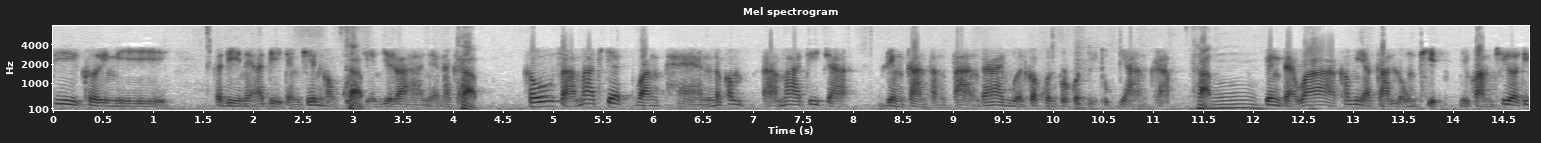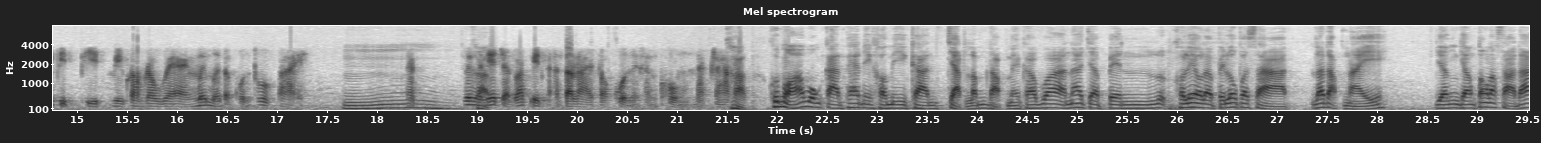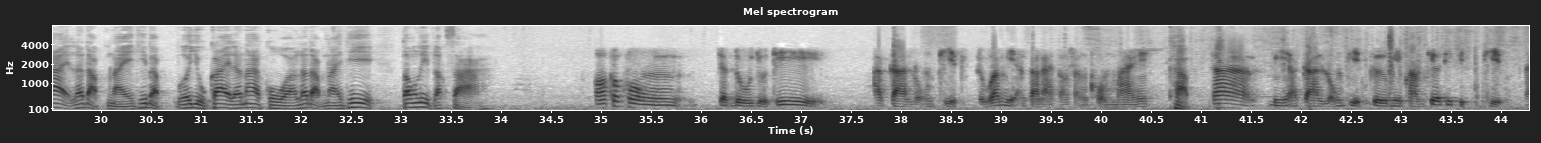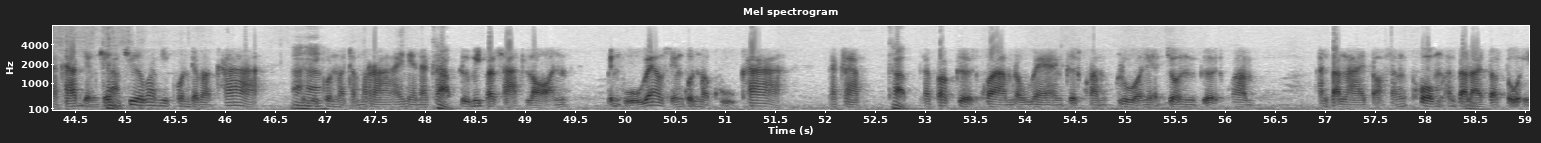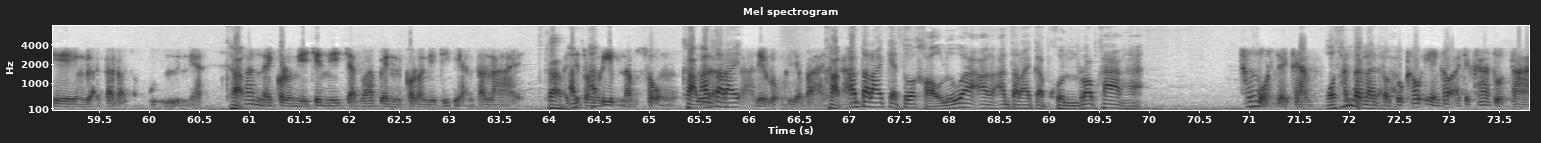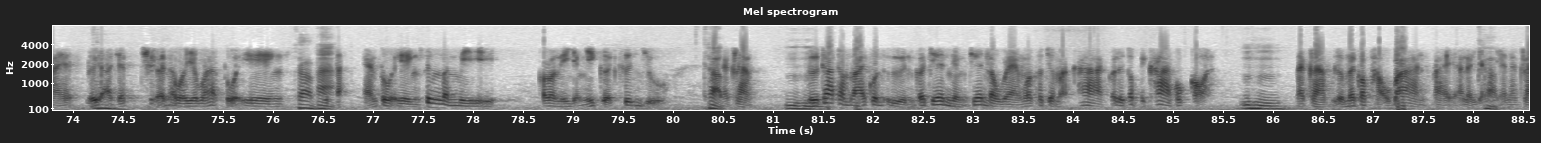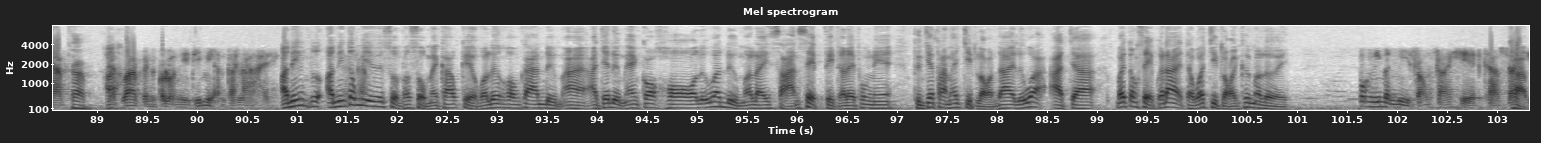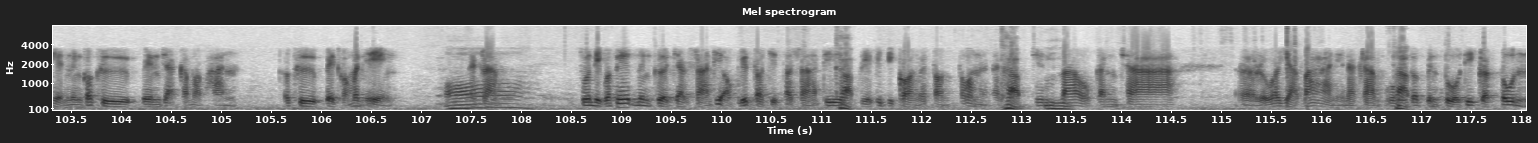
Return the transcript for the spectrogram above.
ที่เคยมีคดีในอดีตอย่างเช่นของคุณครับ เจนจิราเนี่ยนะคครัรับบ เขาสามารถที่จะวางแผนแล้วก็สามารถที่จะเตรียมการต่างๆ ได้เหมือนกับคนปกติทุกอย่างครับ ครับ อืม เพียงแต่ว่าเขามีอาการหลงผิด มีความเชื่อที่ผิดผิดๆมีความระแวงไม่เหมือนกับคนทั่วไป อืม ซึ่งอันครับนี้จัดว่าเป็นอันตรายต่อคนในสังคมนะครับครับ คุณหมอฮะวงการแพทย์นี่เขามีการจัดลำดับไหมครับ ว่าน่าจะเป็นเขาเรียกอะไรเป็นโรคประสาทระดับไหน ยังยังต้องรักษาได้ระดับไหนที่แบบเอออยู่ใกล้แล้วน่ากลัว ระดับไหนที่ต้องรีบรักษาอ๋อก็คงจะดูอยู่ที่อาการหลงผิดหรือว่ามีอันตรายต่อสังคมไหมครับ ถ้ามีอาการหลงผิดคือมีความเชื่อที่ผิดผิดๆนะครับ อย่างเช่นครับเชื่อว่ามีคนจะมาฆ่าอ่าฮะ จะมีคนมาทำร้ายเนี่ยนะคครัรับบหรือมีประสาทหลอนเป็นหูแว่วเสียงคนมาขู่ฆ่านะครับครับ แล้วก็เกิดความระแวง เกิดความกลัวเนี่ย จนเกิดความอันตรายต่อสังคม อันตรายต่อตัวเอง หรืออันตรายต่อผู้อื่นเนี่ยครับถ้าในกรณีเช่นนี้จัดว่าเป็นกรณีที่มีอันตรายครับอาจจะต้องรีบนำส่งครับเพื่อันตรายกษในโรงพยาบาลครับนะอันตรายแก่ตัวเขาหรือว่าอันตรายกับคนรอบข้างฮะ ทั้งหมดเลยครับโอ้ทั้งหมดอันตรายเลยเหรอต่อตัวเขาเองเขาอาจจะฆ่าตัวตาย หรืออาจจะเฉือนอวัยวะตัวเองครับอ่าตัดแขนตัวเอง ซึ่งมันมีกรณีอย่างนี้เกิดขึ้นอยู่ครับ นะครับ อืม หรือถ้าทำร้ายคนอื่น ก็เช่น อย่างเช่นระแวงว่าเขาจะมาฆ่าก็เลยต้องไปฆ่าเขาก่อนอืม นะครับ หรือไม่ก็เผาบ้านไปอะไรอย่างนี้ยนะครับครับจัดว่าเป็นกรณีที่มีอันตราย อันนี้อันนี้ต้องมีส่วนผสมไหมครับ เกี่ยวกับเรื่องของการดื่มอ่าอาจจะดื่มแอลกอฮอล์หรือว่าดื่มอะไรสารเสพติดอะไรพวกนี้ถึงจะทำให้จิตหลอนได้ หรือว่าอาจจะไม่ต้องเสพก็ได้ แต่ว่าจิตหลอนขึ้นมาเลย พวกนี้มันมีสองสาเหตุครับครับสาเหตุหนึ่งก็คือเป็นจากกรรมพันธุ์ ก็คือเป็นของมันเองอ๋อนะครับส่วนอีกประเภทหนึ่งเกิดจากสารที่ออกฤทธิ์ต่อจิตประสาทที่ครับเรียนพิธีกรไว้ตอนต้นนะคครัรับบเช่นอืมเหล้ากัญชาเอ่อ หรือว่ายาบ้าเนี่ยนะครับพวกครันี้บก็เป็นตัวที่กระตุ้น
